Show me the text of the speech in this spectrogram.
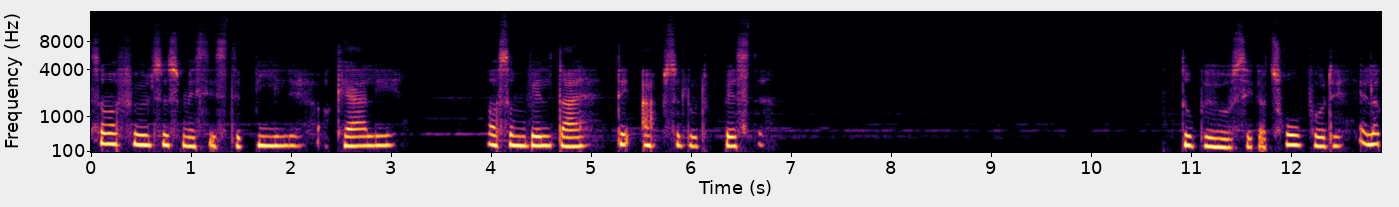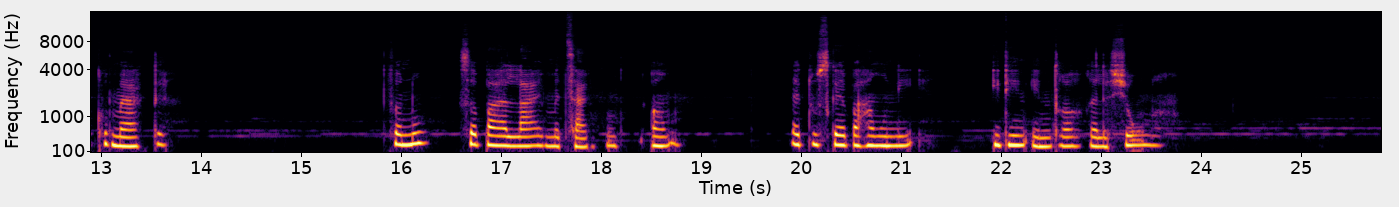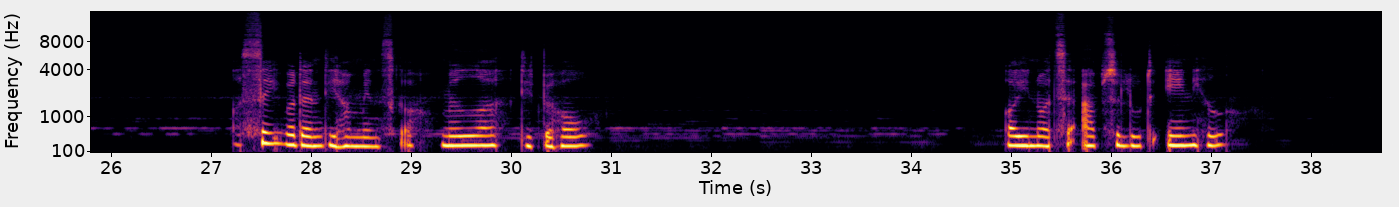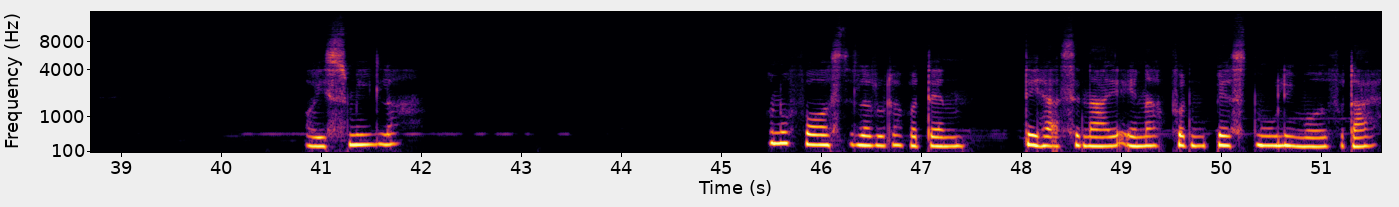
som er følelsesmæssigt stabile og kærlige, og som vil dig det absolut bedste. Du behøver sikkert tro på det eller kunne mærke det. For nu så bare leg med tanken om, at du skaber harmoni i dine indre relationer. og se hvordan de her mennesker møder dit behov. Og I når til absolut enighed. Og I smiler. Og nu forestiller du dig, hvordan det her scenarie ender på den bedst mulige måde for dig.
